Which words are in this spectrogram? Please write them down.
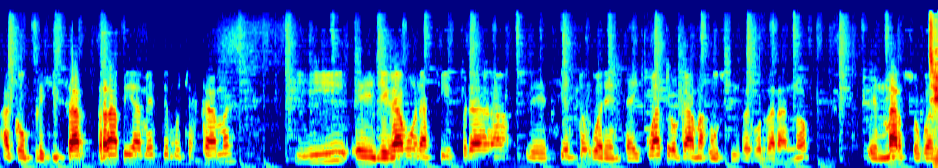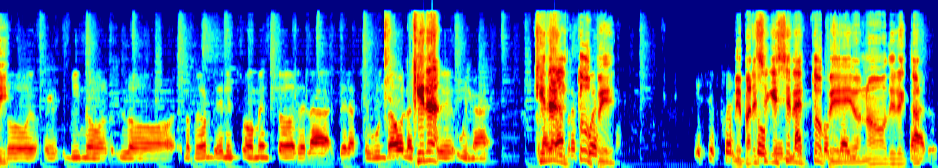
a complejizar rápidamente muchas camas y llegamos a una cifra de 144 camas UCI, recordarán, ¿no? En marzo, cuando eh, vino lo, peor en ese momento de la, de la segunda ola. ¿Qué era, una, era el tope? Me parece que ese era el tope, ¿no, director? Claro.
